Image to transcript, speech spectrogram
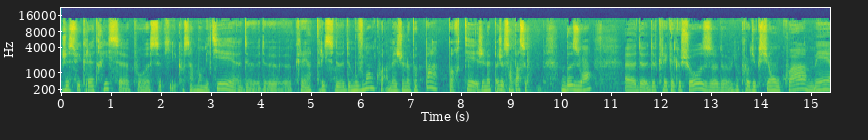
Je suis créatrice euh, pour ce qui concerne mon métier euh, de, créatrice de, de, mouvement, quoi. Mais je ne peux pas porter, je ne je sens pas ce besoin de, créer quelque chose, une production ou quoi, mais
